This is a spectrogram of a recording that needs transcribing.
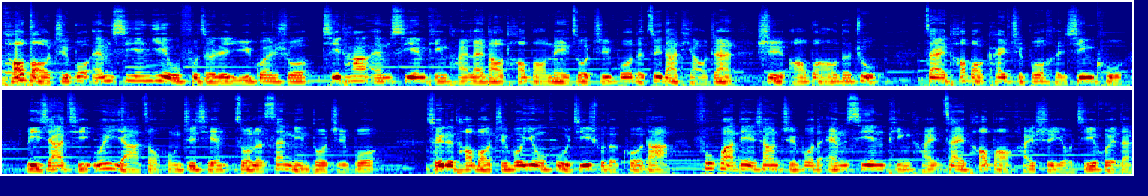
淘宝直播 MCN 业务负责人余官说，其他 MCN 平台来到淘宝内做直播的最大挑战是熬不熬得住。在淘宝开直播很辛苦，李佳琦、薇娅走红之前做了三年多直播。随着淘宝直播用户基数的扩大，孵化电商直播的 MCN 平台在淘宝还是有机会的。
